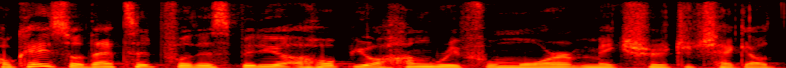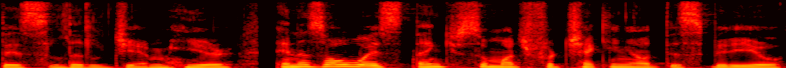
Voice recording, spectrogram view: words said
Okay, so that's it for this video. I hope you're hungry for more. Make sure to check out this little gem here. And as always, thank you so much for checking out this video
